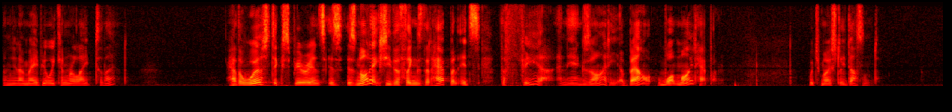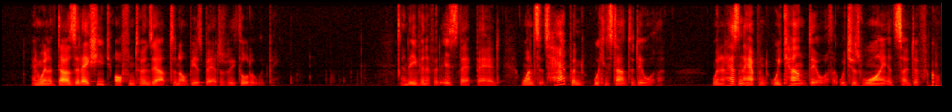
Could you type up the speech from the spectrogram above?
And you know, maybe we can relate to that. How the worst experience is, is not actually the things that happen, it's the fear and the anxiety about what might happen, which mostly doesn't. And when it does, it actually often turns out to not be as bad as we thought it would be. And even if it is that bad, once it's happened, we can start to deal with it. When it hasn't happened, we can't deal with it, which is why it's so difficult.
